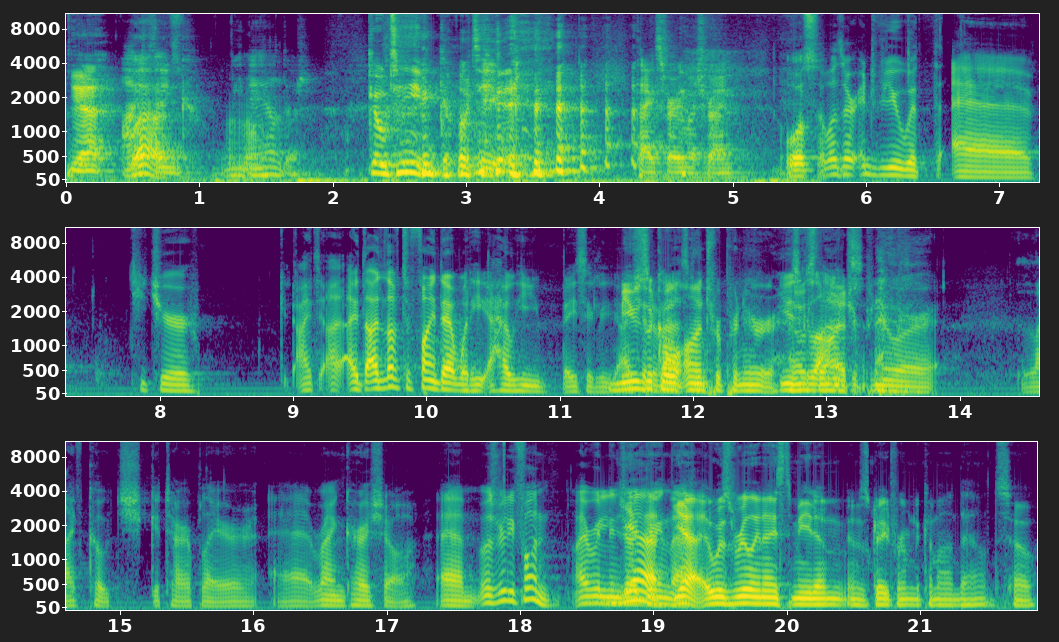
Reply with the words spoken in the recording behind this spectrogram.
Yeah. I Well, think we that's- nailed it. Go team. Go team. Thanks very much, Ryan. So Awesome. was our interview with uh, teacher. I, I, I'd love to find out what he, how he basically I should have Musical entrepreneur. musical entrepreneur, life coach, guitar player, uh, Ryan Kershaw. Um, it was really fun. I really enjoyed yeah, doing that. yeah. It was really nice to meet him. It was great for him to come on down. So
